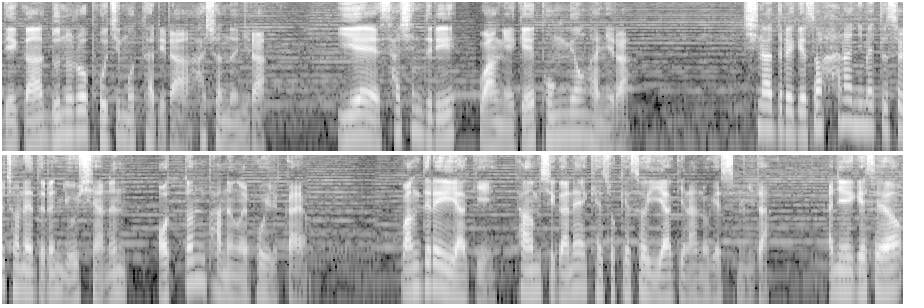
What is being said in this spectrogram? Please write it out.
네가 눈으로 보지 못하리라 하셨느니라. 이에 사신들이 왕에게 복명하니라. 신하들에게서 하나님의 뜻을 전해 들은 요시아는 어떤 반응을 보일까요? 왕들의 이야기 다음 시간에 계속해서 이야기 나누겠습니다. 안녕히 계세요.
